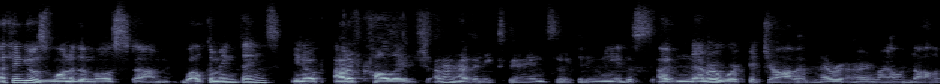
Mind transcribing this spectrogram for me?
I think it was one of the most um, welcoming things. You know, out of college, I don't have any experience. Are you kidding me? This I've never worked a job. I've never earned my own dollar.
